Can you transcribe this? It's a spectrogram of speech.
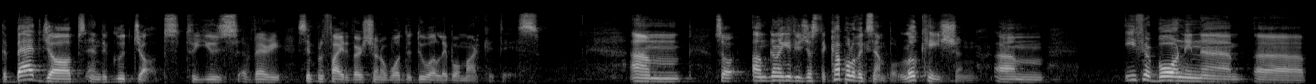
the bad jobs and the good jobs, to use a very simplified version of what the dual labor market is. Um, so I'm going to give you just a couple of examples. Location. Um, if you're born in a, a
